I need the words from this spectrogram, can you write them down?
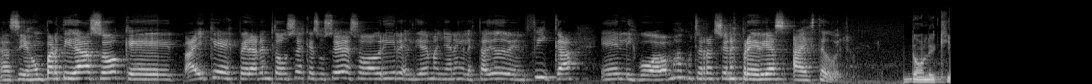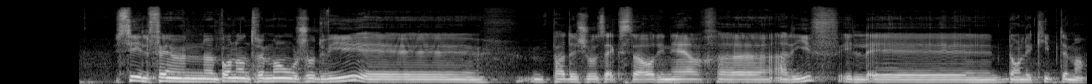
Así es, un partidazo que hay que esperar entonces que suceda. Eso va a abrir el día de mañana en el estadio de Benfica en Lisboa. Vamos a escuchar reacciones previas a este duelo. Dans. Si, il fait un bon entraînement aujourd'hui et pas de choses extraordinaires euh, arrivent. Il est dans l'équipe demain.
